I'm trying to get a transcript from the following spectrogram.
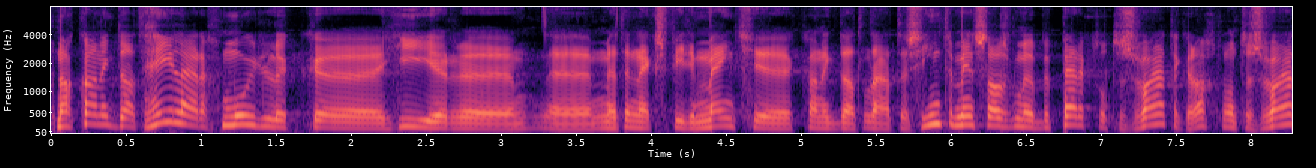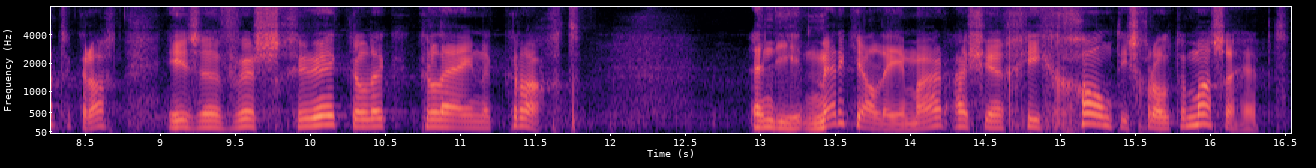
Nou kan ik dat heel erg moeilijk uh, hier uh, uh, met een experimentje kan ik dat laten zien. Tenminste als ik me beperk tot de zwaartekracht. Want de zwaartekracht is een verschrikkelijk kleine kracht. En die merk je alleen maar als je een gigantisch grote massa hebt.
